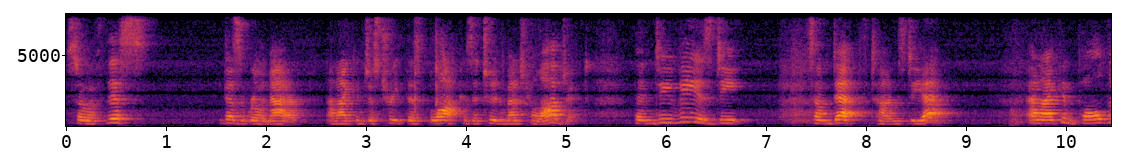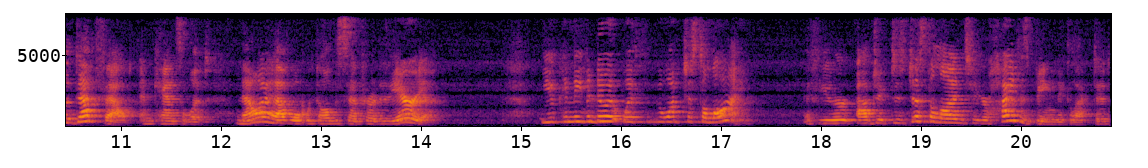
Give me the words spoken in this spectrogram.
so if this doesn't really matter, and I can just treat this block as a two-dimensional object, then dv is d some depth times df. And I can pull the depth out and cancel it. Now I have what we call the center of the area. You can even do it with, you want just a line. If your object is just a line so your height is being neglected,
